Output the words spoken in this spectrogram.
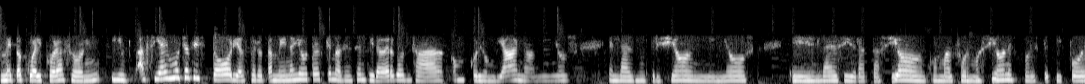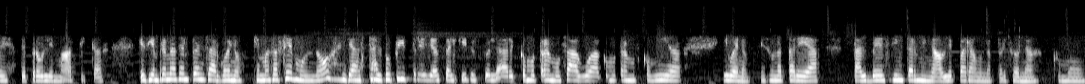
me tocó el corazón y así hay muchas historias, pero también hay otras que me hacen sentir avergonzada como colombiana, niños en la desnutrición, niños en la deshidratación, con malformaciones por este tipo de, de problemáticas que siempre me hacen pensar, bueno, ¿qué más hacemos, no? Ya está el pupitre, ya está el kit escolar, cómo traemos agua, cómo traemos comida y bueno, es una tarea tal vez interminable para una persona como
